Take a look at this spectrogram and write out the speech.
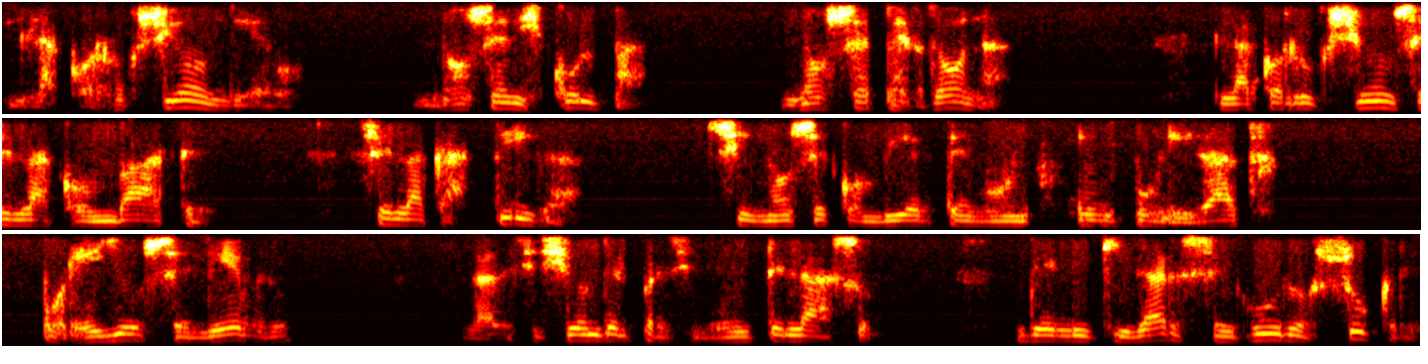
Y la corrupción, Diego, no se disculpa, no se perdona. La corrupción se la combate, se la castiga, si no se convierte en impunidad. Por ello celebro la decisión del presidente Lazo de liquidar Seguro Sucre.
